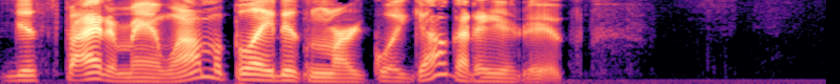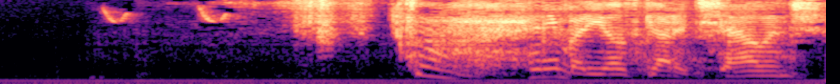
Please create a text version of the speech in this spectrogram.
this Spider Man. Well, I'm gonna play this one right quick. Y'all gotta hear this. Anybody else got a challenge?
